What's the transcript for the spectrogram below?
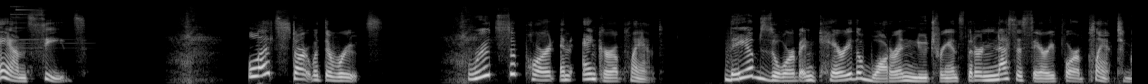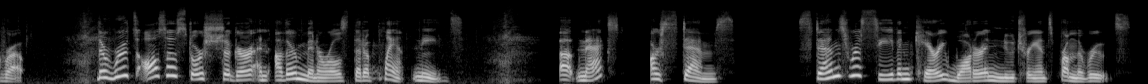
and seeds. Let's start with the roots. Roots support and anchor a plant. They absorb and carry the water and nutrients that are necessary for a plant to grow. The roots also store sugar and other minerals that a plant needs. Up next are stems. Stems receive and carry water and nutrients from the roots.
